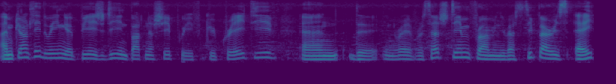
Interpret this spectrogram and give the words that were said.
I'm currently doing a PhD in partnership with Cube Creative and the INREV research team from University Paris 8.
